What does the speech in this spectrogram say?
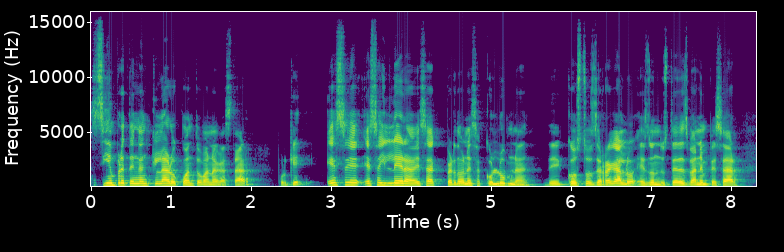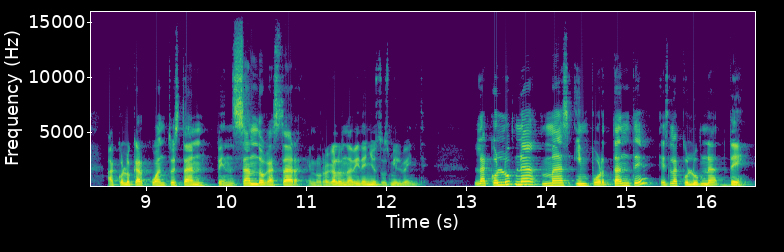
Siempre tengan claro cuánto van a gastar, porque ese, esa hilera, esa, perdón, esa columna de costos de regalo es donde ustedes van a empezar a colocar cuánto están pensando gastar en los regalos navideños 2020. La columna más importante es la columna D.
